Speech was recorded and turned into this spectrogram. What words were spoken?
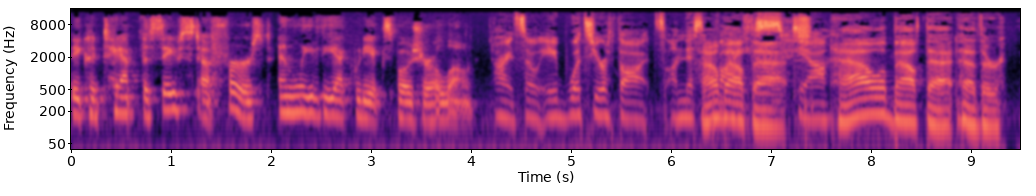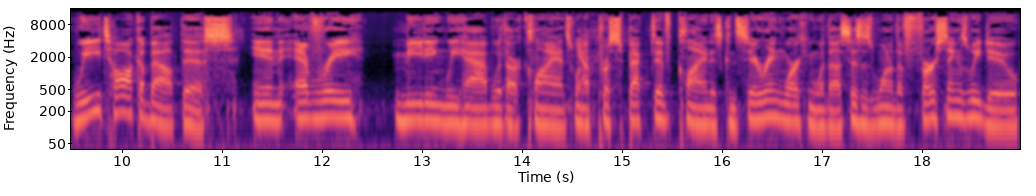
they could tap the safe stuff first and leave the equity exposure alone. All right, so Abe, what's your thoughts on this? How advice? about that? Yeah. How about that, Heather? We talk about this in every meeting we have with our clients. When a prospective client is considering working with us, this is one of the first things we do.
